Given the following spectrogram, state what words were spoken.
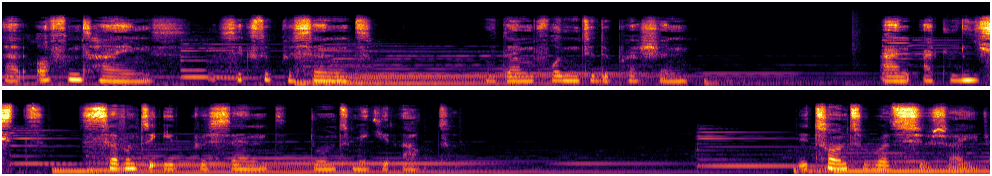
that oftentimes 60% them fall into depression and at least 7 to 8% don't make it out. They turn towards suicide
